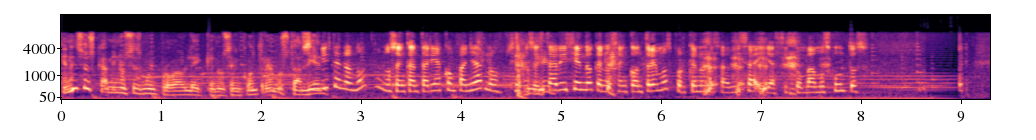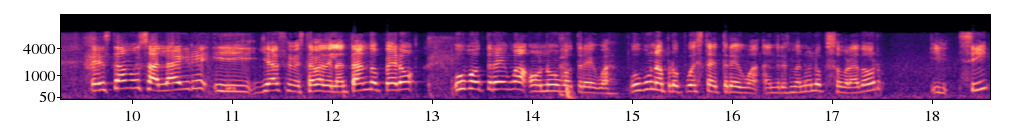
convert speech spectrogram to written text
en esos caminos es muy probable que nos encontremos Pues también. invítenos, ¿no? Nos encantaría acompañarlo. Si nos está diciendo que nos encontremos, ¿por qué no nos avisa y así vamos juntos? Estamos al aire y ya se me estaba adelantando, pero ¿hubo tregua o no hubo tregua? Hubo una propuesta de tregua, Andrés Manuel López Obrador, y sí,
